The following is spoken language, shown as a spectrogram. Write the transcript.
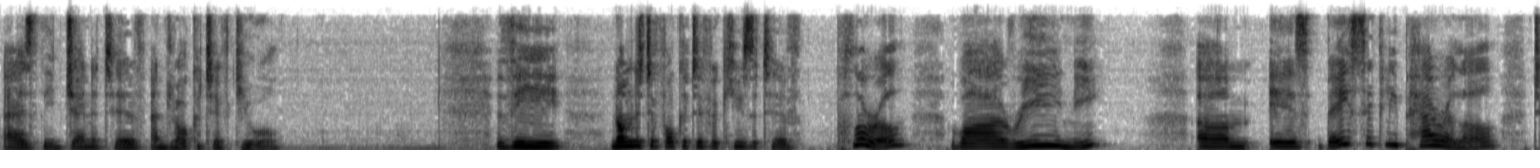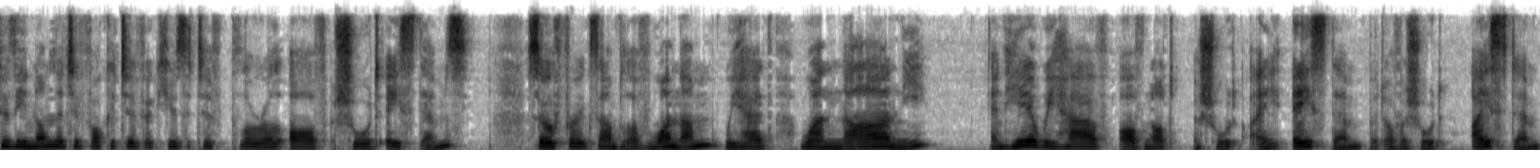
as the genitive and locative dual. The nominative, vocative, accusative plural, warini, um, is basically parallel to the nominative, vocative, accusative plural of short A stems. So for example, of wanam, we had wanani, and here we have of not a short A stem, but of a short I stem,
